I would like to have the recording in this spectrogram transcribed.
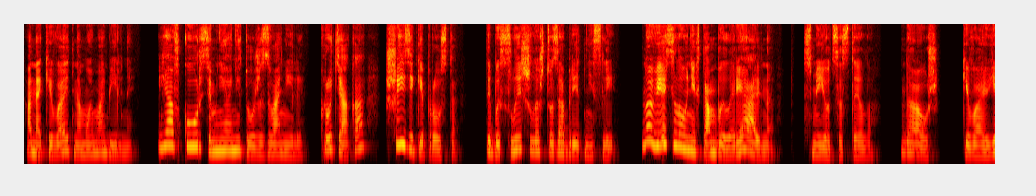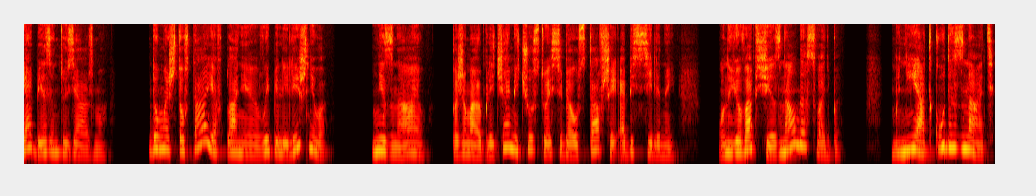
она кивает на мой мобильный. «Я в курсе, мне они тоже звонили. Крутяк, а? Шизики просто. Ты бы слышала, что за бред несли. Но весело у них там было, реально», — смеется Стелла. «Да уж», — киваю я без энтузиазма. «Думаешь, что в та я в плане выпили лишнего?» «Не знаю», — пожимаю плечами, чувствуя себя уставшей, обессиленной. «Он ее вообще знал до свадьбы?» «Мне откуда знать?»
